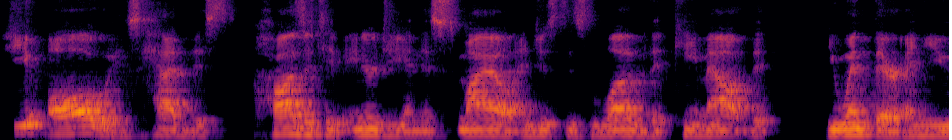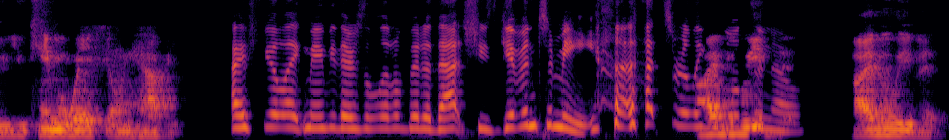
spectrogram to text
she always had this positive energy and this smile and just this love that came out that you went there and you you came away feeling happy. I feel like maybe there's a little bit of that she's given to me. that's really cool to know. It. I believe it.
